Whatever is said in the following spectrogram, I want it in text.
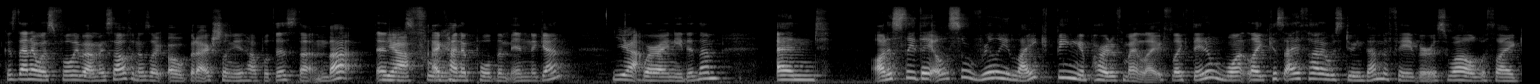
Because then I was fully by myself and I was like, oh, but I actually need help with this, that, and that. And Yeah, I kind of pulled them in again Yeah. where I needed them. And honestly, they also really like being a part of my life. Like, they don't want, like, because I thought I was doing them a favor as well with, like,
